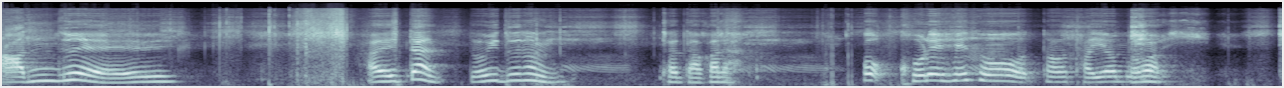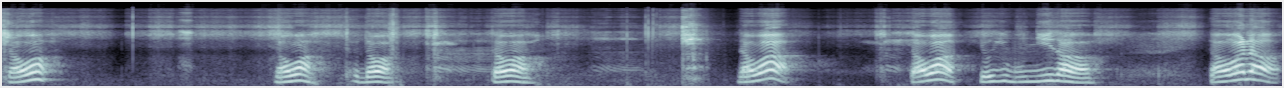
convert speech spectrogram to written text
안 돼. 아 일단 너희들은 다 나가라. 어 거래해서 다 다이아몬드 나와. 씨. 나와. 나와. 다 나와. 나와. 나와. 나와. 여기 문이다. 나와라.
